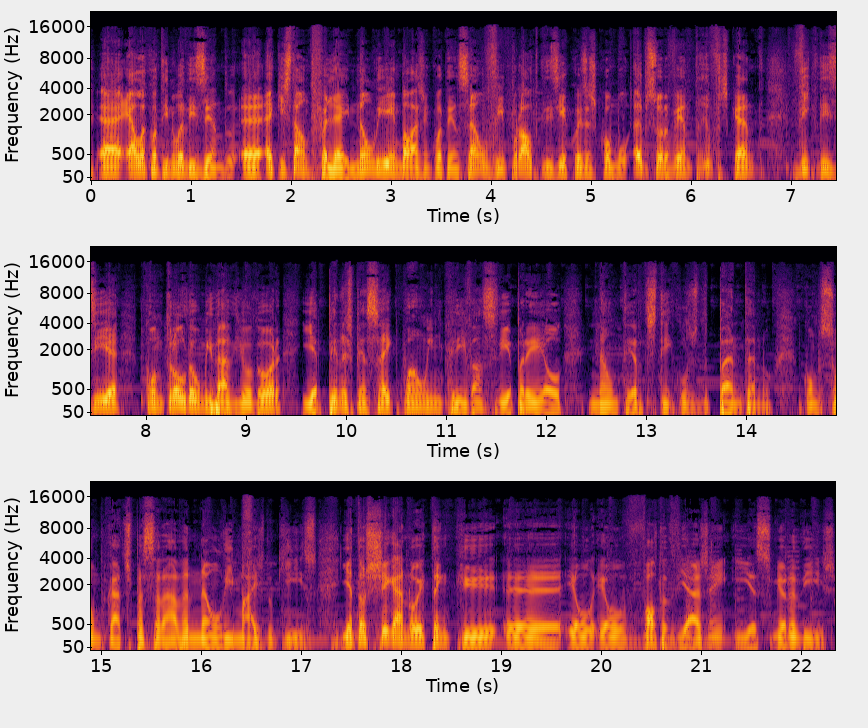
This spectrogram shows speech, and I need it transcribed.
Uh, ela continua dizendo, uh, aqui está onde falhei, não li a embalagem com atenção, vi por alto que dizia coisas como absorvente, refrescante, vi que dizia controle da umidade e odor e apenas pensei quão incrível seria para ele não ter testículos de pântano. Como sou um bocado espaçarada, não li mais do que isso. E então chega a noite em que uh, ele, ele volta de viagem e a senhora diz,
